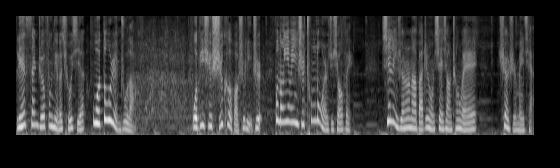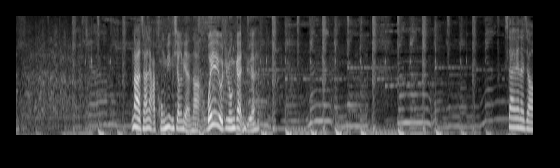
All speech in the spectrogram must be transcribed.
连三折封顶的球鞋，我都忍住了。我必须时刻保持理智，不能因为一时冲动而去消费。心理学上呢，把这种现象称为“确实没钱”。那咱俩同病相怜呐，我也有这种感觉。下一位呢，叫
